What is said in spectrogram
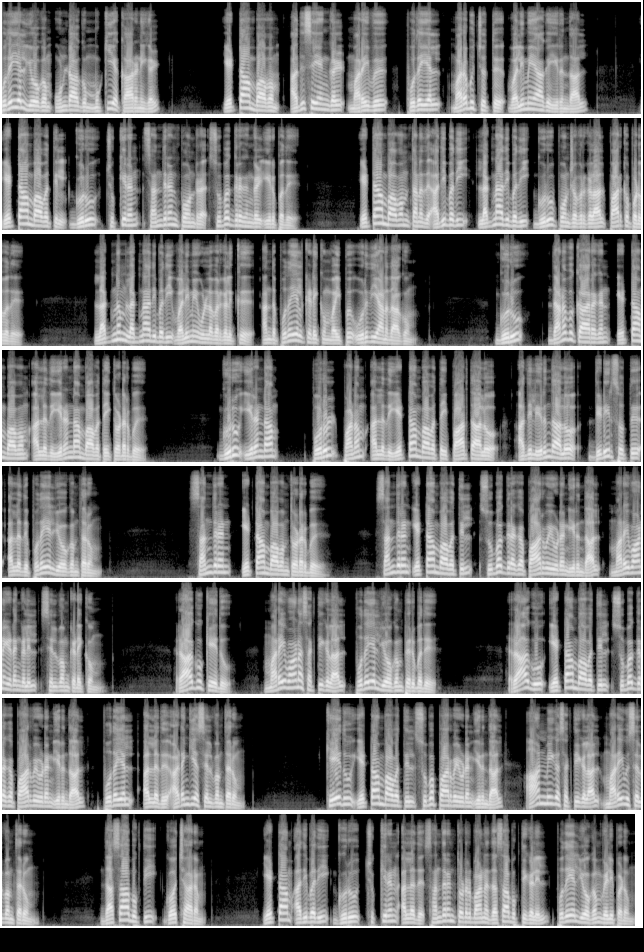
புதையல் யோகம் உண்டாகும் முக்கிய காரணிகள் எட்டாம் பாவம் அதிசயங்கள் மறைவு புதையல் மரபுச்சொத்து வலிமையாக இருந்தால் எட்டாம் பாவத்தில் குரு சுக்கிரன் சந்திரன் போன்ற சுபகிரகங்கள் இருப்பது. எட்டாம் பாவம் தனது அதிபதி லக்னாதிபதி குரு போன்றவர்களால் பார்க்கப்படுவது. லக்னம் லக்னாதிபதி வலிமை உள்ளவர்களுக்கு அந்த புதையல் கிடைக்கும் வாய்ப்பு உறுதியானதாகும். குரு தனவுக்காரகன் எட்டாம் பாவம் அல்லது இரண்டாம் பாவத்தை தொடர்பு. குரு இரண்டாம் பொருள் பணம் அல்லது எட்டாம் பாவத்தை பார்த்தாலோ அதில் இருந்தாலோ திடீர் சொத்து அல்லது புதையல் யோகம் தரும். சந்திரன் எட்டாம் பாவம் தொடர்பு. சந்திரன் எட்டாம் பாவத்தில் சுபக்கிரக பார்வையுடன் இருந்தால் மறைவான இடங்களில் செல்வம் கிடைக்கும். ராகு கேது மறைவான சக்திகளால் புதையல் யோகம் பெறுவது. ராகு எட்டாம் பாவத்தில் சுபக்கிரக பார்வையுடன் இருந்தால் புதையல் அல்லது அடங்கிய செல்வம் தரும். கேது எட்டாம் பாவத்தில் சுப பார்வையுடன் இருந்தால் ஆன்மீக சக்திகளால் மறைவு செல்வம் தரும். தசாபுக்தி கோச்சாரம். எட்டாம் அதிபதி குரு சுக்கிரன் அல்லது சந்திரன் தொடர்பான தசாபுக்திகளில் புதையல் யோகம் வெளிப்படும்.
